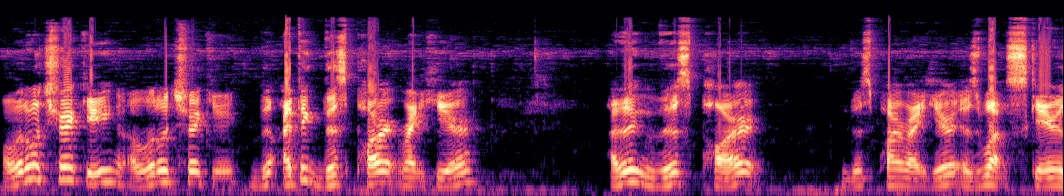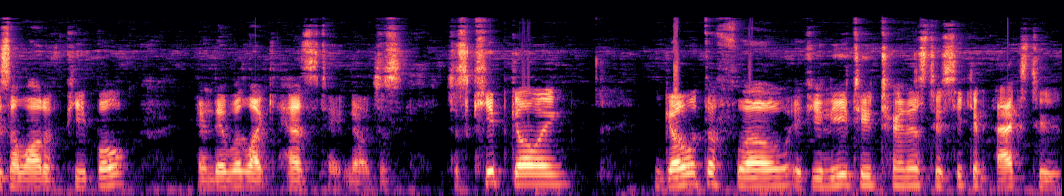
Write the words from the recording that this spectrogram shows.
A little tricky, a little tricky. I think this part right here, I think this part, this part right here is what scares a lot of people and they would like hesitate. No, just just keep going. Go with the flow. If you need to, turn this to secant x to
